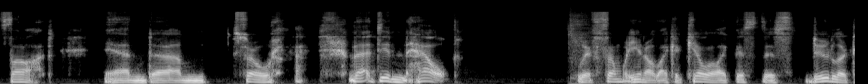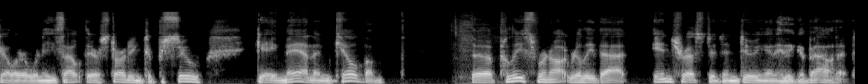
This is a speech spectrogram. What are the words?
thought. And um, so that didn't help with someone, you know, like a killer like this, this doodler killer, when he's out there starting to pursue gay men and kill them. The police were not really that interested in doing anything about it.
